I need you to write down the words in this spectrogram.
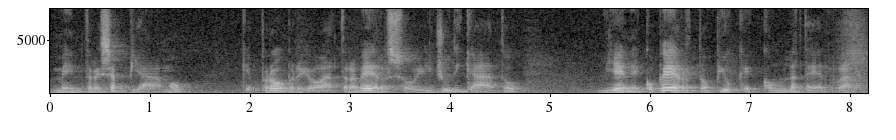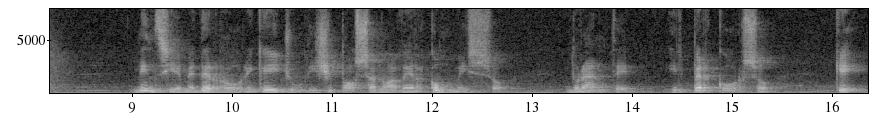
mentre sappiamo che proprio attraverso il giudicato viene coperto più che con la terra l'insieme d'errori che i giudici possano aver commesso durante il percorso che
